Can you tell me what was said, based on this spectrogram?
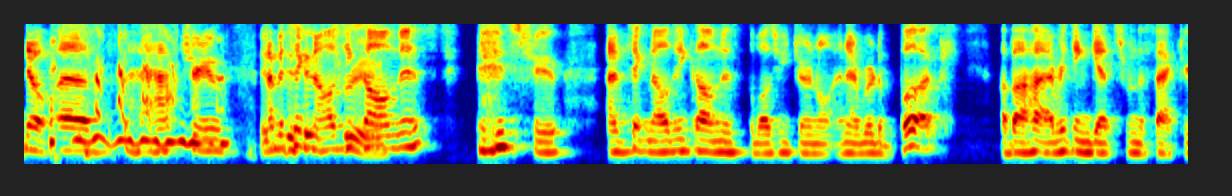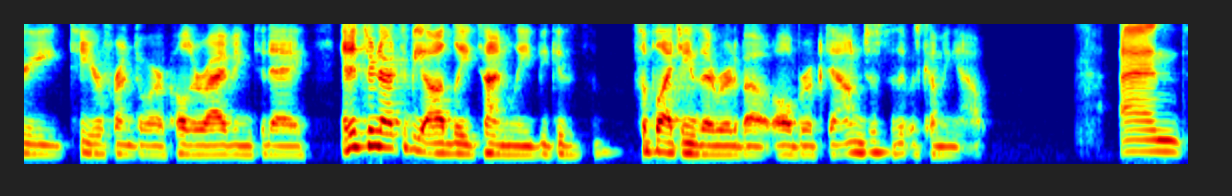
No, um, half true. I'm a technology columnist. It is true. I'm a technology columnist at the Wall Street Journal, and I wrote a book about how everything gets from the factory to your front door called Arriving Today. And it turned out to be oddly timely because the supply chains I wrote about all broke down just as it was coming out. And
